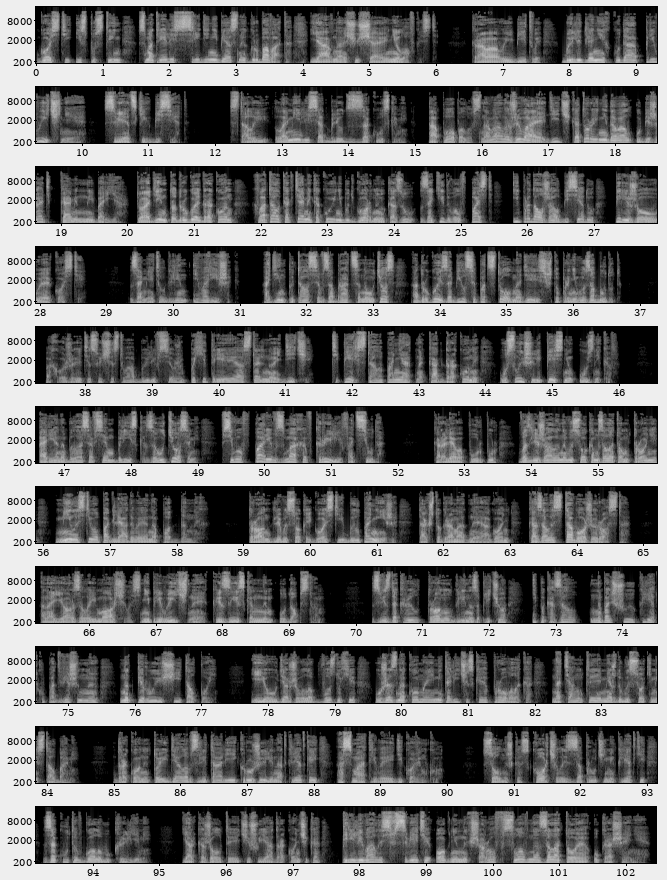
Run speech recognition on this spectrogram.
Гости из пустынь смотрелись среди небесных грубовато, явно ощущая неловкость. Кровавые битвы были для них куда привычнее светских бесед. Столы ломились от блюд с закусками, а по полу сновала живая дичь, которой не давал убежать каменный барьер. То один, то другой дракон хватал когтями какую-нибудь горную козу, закидывал в пасть и продолжал беседу, пережевывая кости. Заметил Глин и воришек. Один пытался взобраться на утес, а другой забился под стол, надеясь, что про него забудут. Похоже, эти существа были все же похитрее остальной дичи. Теперь стало понятно, как драконы услышали песню узников. Арена была совсем близко, за утесами, всего в паре взмахов крыльев отсюда. Королева Пурпур возлежала на высоком золотом троне, милостиво поглядывая на подданных. Трон для высокой гостьи был пониже, так что громадный огонь казалось того же роста. Она ерзала и морщилась, непривычная к изысканным удобствам. Звездокрыл тронул Глина за плечо и показал на большую клетку, подвешенную над пирующей толпой. Ее удерживала в воздухе уже знакомая металлическая проволока, натянутая между высокими столбами. Драконы то и дело взлетали и кружили над клеткой, осматривая диковинку. Солнышко скорчилось за прутьями клетки, закутав голову крыльями. Ярко-желтая чешуя дракончика переливалась в свете огненных шаров, словно золотое украшение.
